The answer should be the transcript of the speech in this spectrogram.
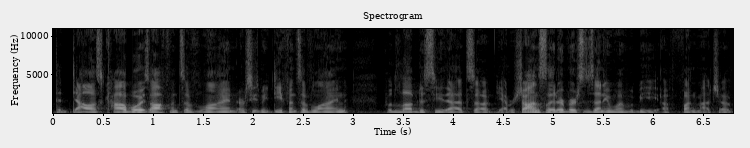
the Dallas Cowboys offensive line, or excuse me, defensive line, would love to see that. So yeah, Rashawn Slater versus anyone would be a fun matchup.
